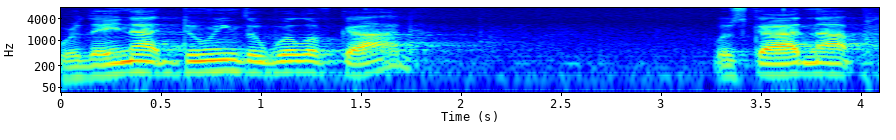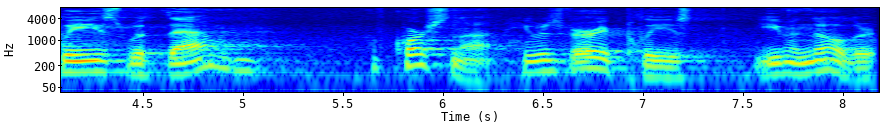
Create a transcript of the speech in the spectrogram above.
Were they not doing the will of God? Was God not pleased with them? Of course not. He was very pleased, even though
